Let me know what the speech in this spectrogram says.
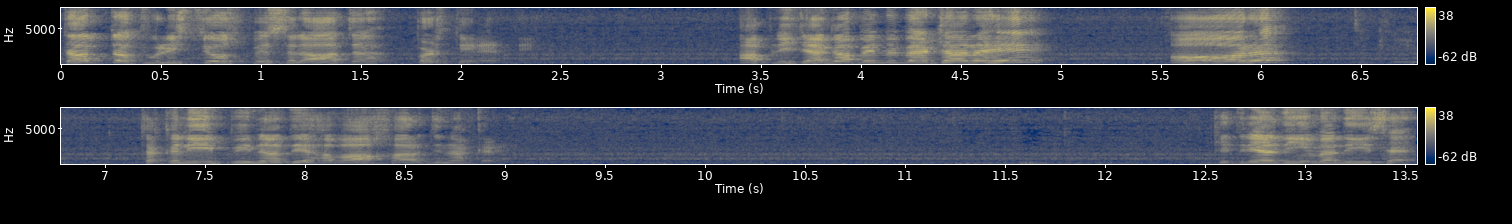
تب تک فرشتے اس پہ سلاد پڑھتے رہتے ہیں۔ اپنی جگہ پہ بھی بیٹھا رہے اور تکلیف بھی نہ دے ہوا خارج نہ کرے۔ کتنی عظیم حدیث ہے۔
